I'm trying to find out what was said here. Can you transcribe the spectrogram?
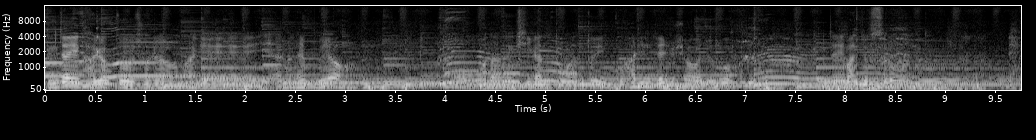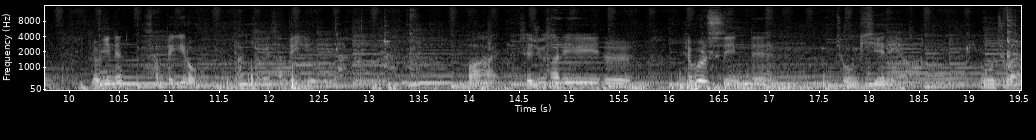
굉장히 가격도 저렴하게 예약을 했고요. 어, 원하는 기간 동안 또 있고 할인도 해주셔가지고 굉장히 만족스러운. 네, 여기는 301호, 안쪽에 302호입니다. 와, 제주살이를 해볼 수 있는 좋은 기회네요. 너무 좋아요.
